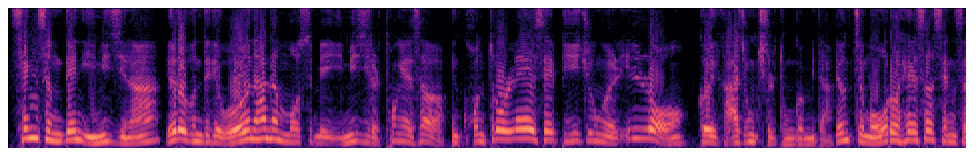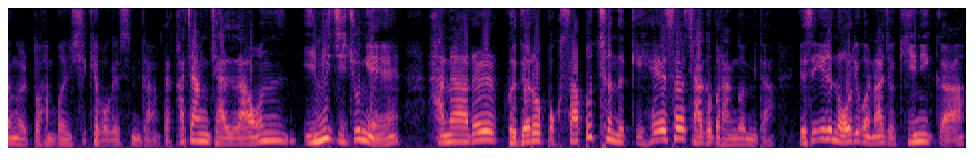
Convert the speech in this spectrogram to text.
생성된 이미지나 여러분들이 원하는 모습의 이미지를 통해서 컨트롤 넷의 비중을 1로 거의 가중치를 둔 겁니다. 0.5로 해서 생성을 또 한번 시켜보겠습니다. 가장 잘 나온 이미지 중에 하나를 그대로 복사 붙여 넣기 해서 작업을 한 겁니다. 그래서 이런 오류가 나죠. 기니까.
